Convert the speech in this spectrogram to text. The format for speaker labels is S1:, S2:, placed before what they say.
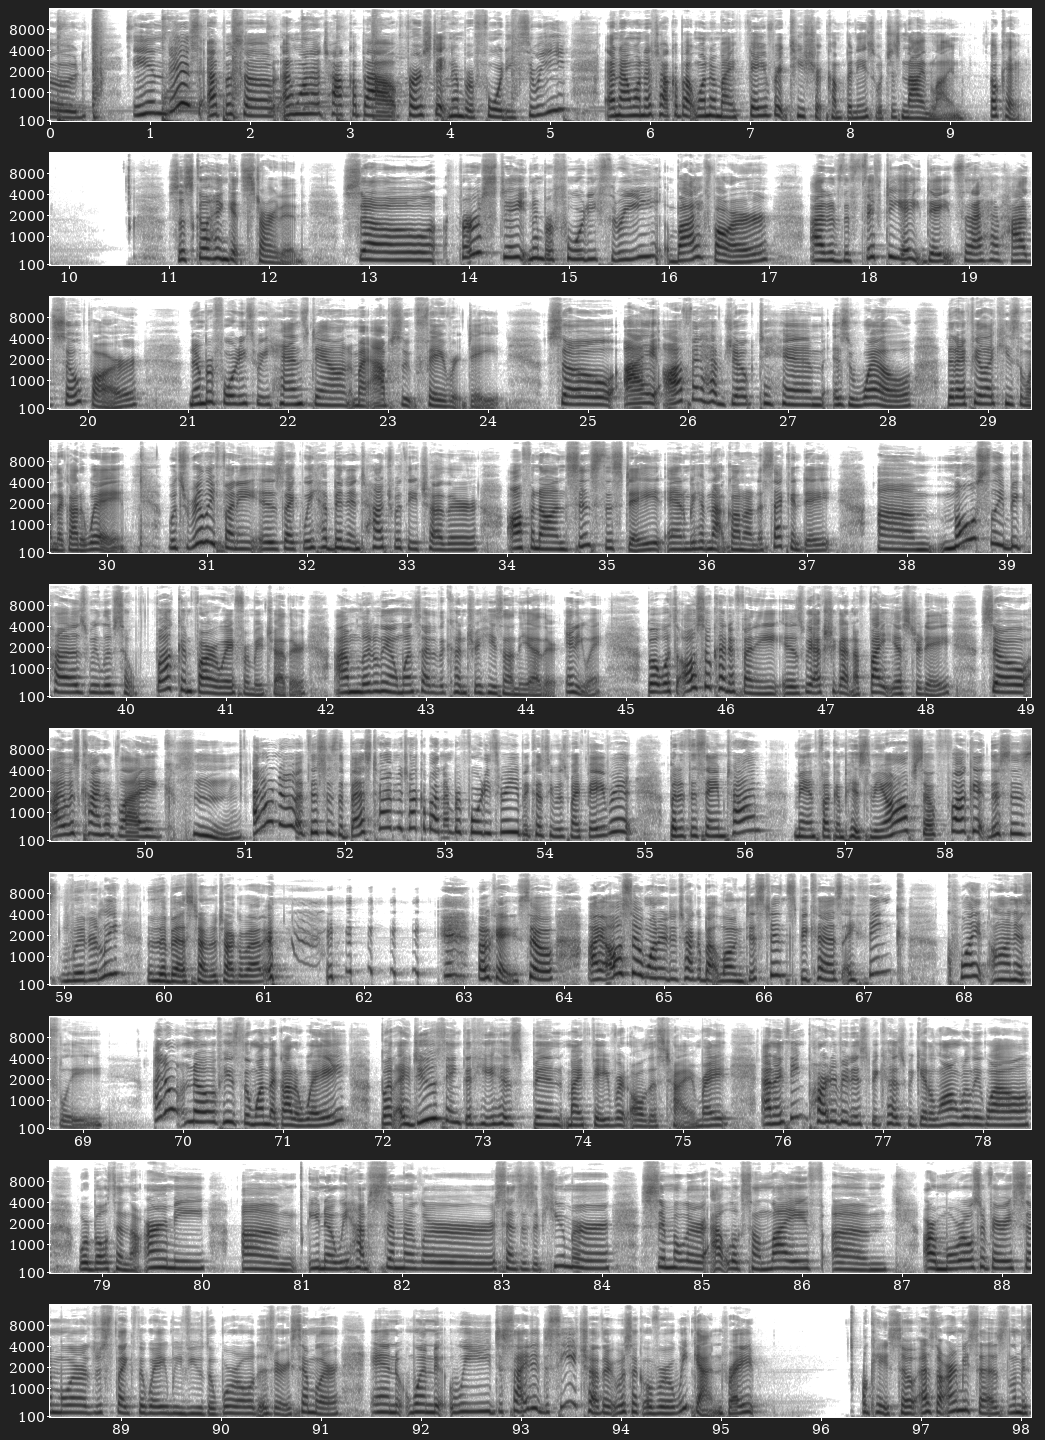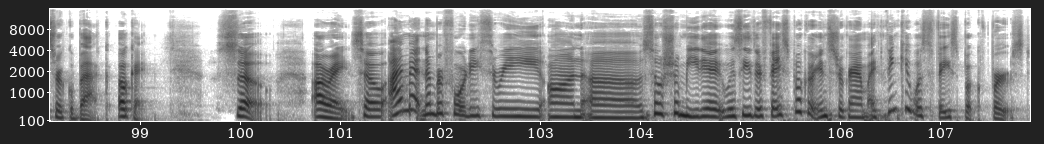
S1: episode. In this episode, I want to talk about first date number 43, and I want to talk about one of my favorite t shirt companies, which is Nine Line. Okay, so let's go ahead and get started. So, first date number 43, by far, out of the 58 dates that I have had so far, number 43, hands down, my absolute favorite date. So I often have joked to him as well that I feel like he's the one that got away. What's really funny is like we have been in touch with each other off and on since this date, and we have not gone on a second date. Um, mostly because we live so fucking far away from each other. I'm literally on one side of the country, he's on the other. Anyway, but what's also kind of funny is we actually got in a fight yesterday. So I was kind of like, hmm, I don't know if this is the best time to talk about number 43 because he was my favorite, but at the same time, man fucking pissed me off. So fuck it. This is literally the best time to talk about it. okay, so I also wanted to talk about long distance because I think, quite honestly, I don't know if he's the one that got away, but I do think that he has been my favorite all this time, right? And I think part of it is because we get along really well. We're both in the army. Um, you know, we have similar senses of humor, similar outlooks on life. Um, our morals are very similar, just like the way we view the world is very similar. And when we decided to see each other, it was like over a weekend, right? Okay, so as the army says, let me circle back. Okay. So, all right. So I met number 43 on uh, social media. It was either Facebook or Instagram. I think it was Facebook first.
